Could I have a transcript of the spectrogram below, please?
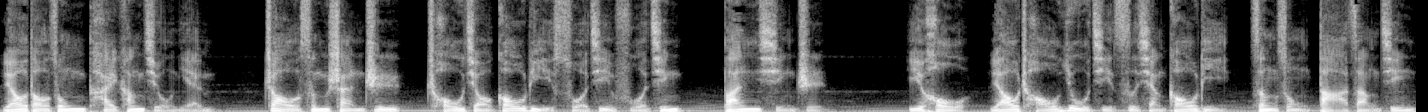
辽道宗太康九年，赵僧善之筹教高丽所进佛经，颁行之。以后辽朝又几次向高丽赠送大藏经。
